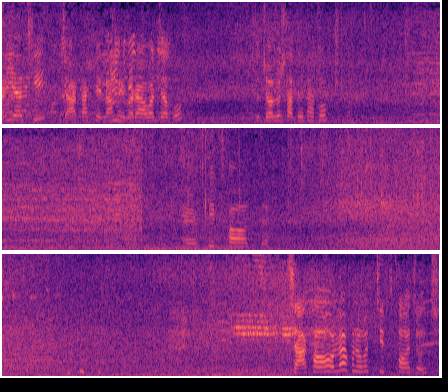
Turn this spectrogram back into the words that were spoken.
দাঁড়িয়ে আছি, চাটা খেলাম, এবারে আবার যাব। তো চলো সাথে থাকো। চিপস খাওয়া হচ্ছে চা খাওয়া হলো, এখন আবার চিপস খাওয়া চলছে।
